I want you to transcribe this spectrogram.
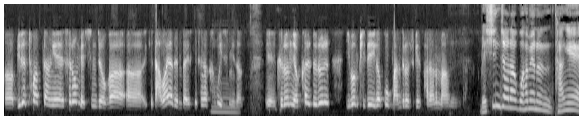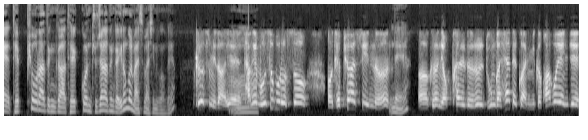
어, 미래통합당의 새로운 메신저가 어, 이렇게 나와야 된다 이렇게 생각하고 음. 있습니다. 예, 그런 역할들을 이번 비대위가 꼭 만들어주길 바라는 마음입니다. 메신저라고 하면은 당의 대표라든가 대권 주자라든가 이런 걸 말씀하시는 건가요? 그렇습니다. 예, 어. 당의 모습으로서 어, 대표할 수 있는 네. 어, 그런 역할들을 누군가 해야 될 거 아닙니까? 과거에 이제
